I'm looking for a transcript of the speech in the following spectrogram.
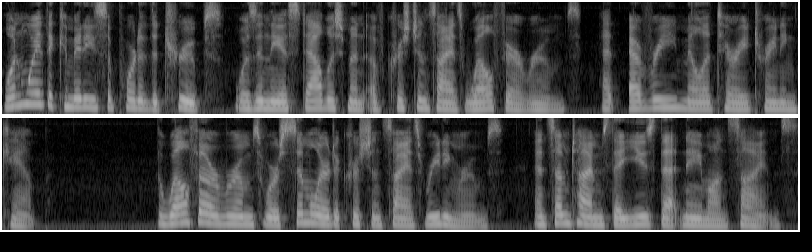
One way the committee supported the troops was in the establishment of Christian Science welfare rooms at every military training camp. The welfare rooms were similar to Christian Science reading rooms, and sometimes they used that name on signs.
